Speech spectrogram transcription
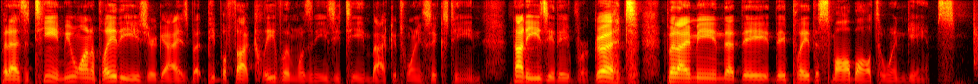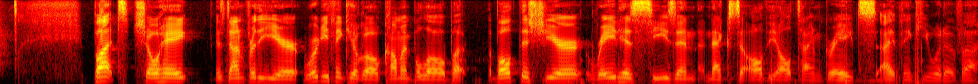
But as a team, you want to play the easier guys. But people thought Cleveland was an easy team back in 2016. Not easy; they were good. But I mean that they they played the small ball to win games. But Shohei is done for the year. Where do you think he'll go? Comment below. But about this year, rate his season next to all the all-time greats. I think he would have uh,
